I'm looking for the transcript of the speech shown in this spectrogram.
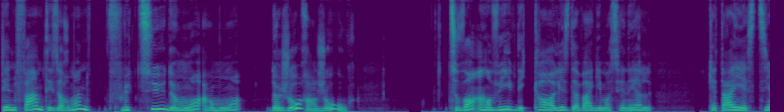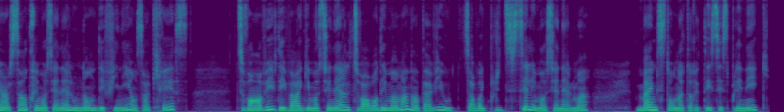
T'es une femme, tes hormones fluctuent de mois en mois, de jour en jour. Tu vas en vivre des calices de vagues émotionnelles. Que t'ailles esti un centre émotionnel ou non défini, on s'en crisse. Tu vas en vivre des vagues émotionnelles. Tu vas avoir des moments dans ta vie où ça va être plus difficile émotionnellement, même si ton autorité c'est splénique.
